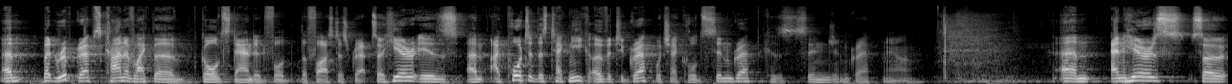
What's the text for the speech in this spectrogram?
Um, but ripgrep's kind of like the gold standard for the fastest grep. So here is, um, I ported this technique over to grep, which I called syngrep, because singe and grep, yeah. Um, and here's, so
